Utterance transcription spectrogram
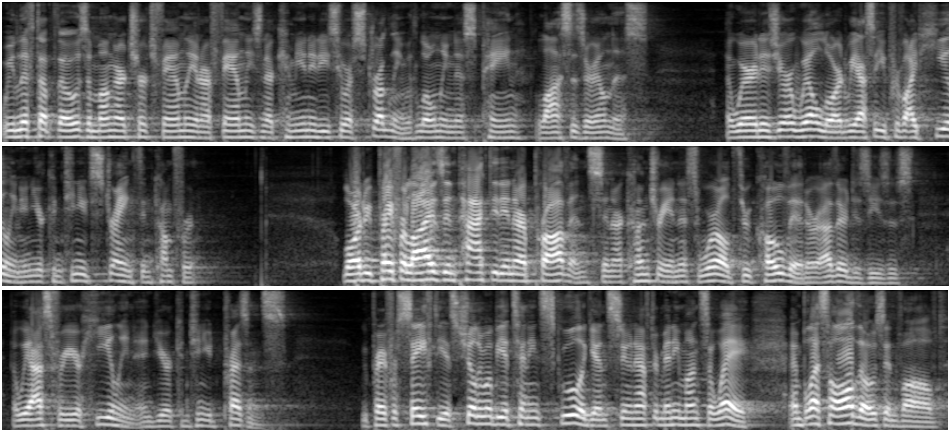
We lift up those among our church family and our families and our communities who are struggling with loneliness, pain, losses, or illness. And where it is your will, Lord, we ask that you provide healing and your continued strength and comfort. Lord, we pray for lives impacted in our province, in our country, in this world through COVID or other diseases. And we ask for your healing and your continued presence. We pray for safety as children will be attending school again soon after many months away. And bless all those involved.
